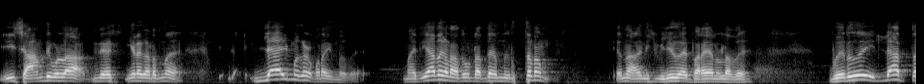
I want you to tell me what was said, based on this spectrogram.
ഈ ശാന്തിയുള്ള ഇങ്ങനെ കടന്ന് ഇല്ലായ്മകൾ പറയുന്നത്. മര്യാദകൾ അതുകൊണ്ട് അദ്ദേഹം നിർത്തണം എന്നാണ് എനിക്ക് വിനീതമായി പറയാനുള്ളത്. വെറുതെ ഇല്ലാത്ത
